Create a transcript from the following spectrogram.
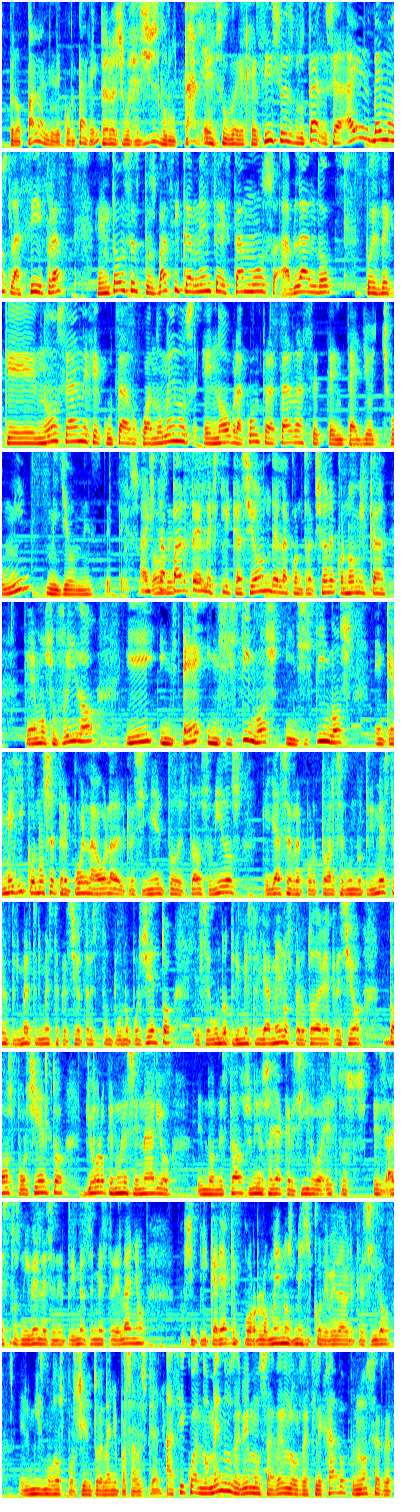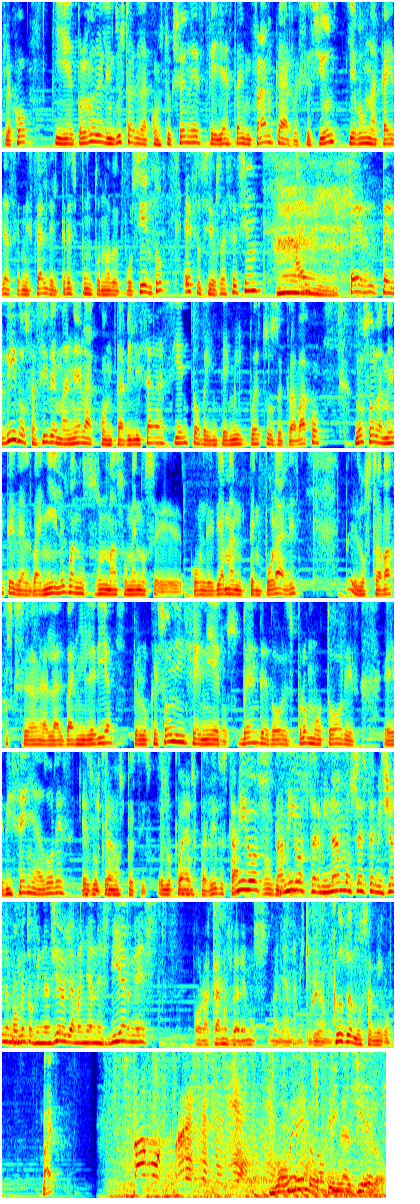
Pero párale de contar, ¿eh? Pero el subejercicio es brutal. El subejercicio es brutal. O sea, ahí vemos la cifra. Entonces, pues básicamente estamos hablando pues de que no se han ejecutado, cuando menos en obra contratada, 78 mil millones de pesos. Ahí está Entonces, parte de la explicación de la contracción económica que hemos sufrido y e insistimos, insistimos en que México no se trepó en la ola del crecimiento de Estados Unidos, que ya se reportó al segundo trimestre. El primer trimestre creció 3.1%, el segundo trimestre ya menos, pero todavía creció 2%. Yo creo que en un escenario en donde Estados Unidos haya crecido estos, es- a estos niveles en el primer semestre del año, pues implicaría que por lo menos México debería de haber crecido el mismo 2% del año pasado este año. Así cuando menos debimos haberlo reflejado, pero no se reflejó. Y el problema de la industria de la construcción es que ya está en franca recesión, lleva una caída semestral del 3.9%, eso sí es recesión. Hay perdidos así de manera contabilizada 120 mil puestos de trabajo, no solamente de albañiles, bueno, estos son más o menos, eh, como les llaman, temporales, eh, los trabajos que se dan a la albañilería, pero lo que son ingenieros, vendedores, promotores, eh, diseñadores, es lo que hemos perdido. Es lo que Bueno, hemos perdido. Está amigos, rudísimo. amigos, terminamos esta emisión de Momento Financiero. Ya mañana es viernes. Por acá nos veremos mañana, mi querido amigo. Nos vemos, amigo. Bye. Vamos, réjete bien. Momento Financiero.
